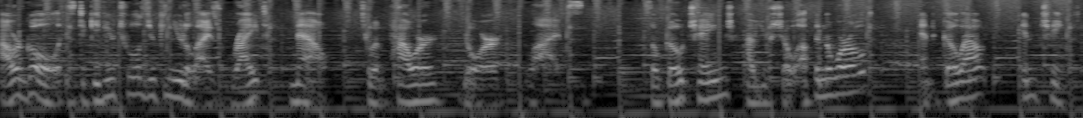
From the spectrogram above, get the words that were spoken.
Our goal is to give you tools you can utilize right now to empower your lives. So go change how you show up in the world and go out and change it.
